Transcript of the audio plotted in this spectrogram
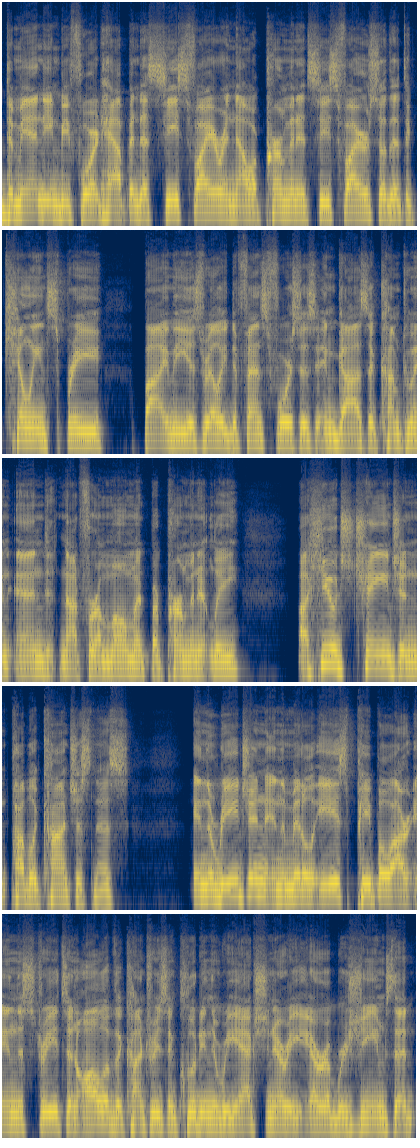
demanding before it happened a ceasefire and now a permanent ceasefire so that the killing spree by the Israeli Defense Forces in Gaza come to an end, not for a moment, but permanently. A huge change in public consciousness. In the region, in the Middle East, people are in the streets in all of the countries, including the reactionary Arab regimes that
